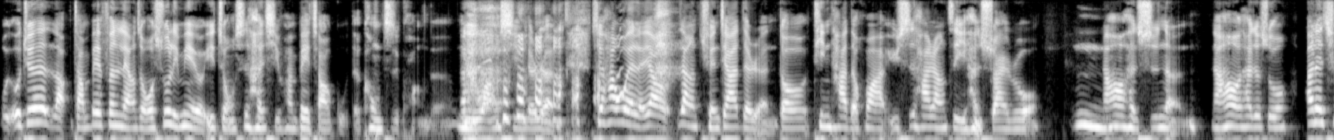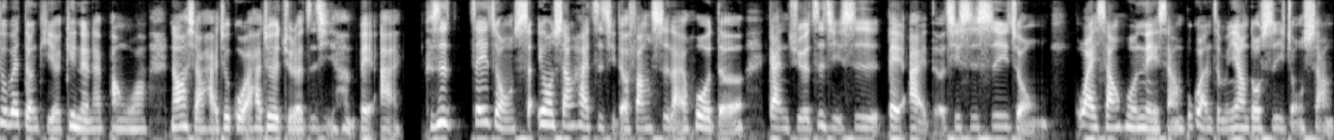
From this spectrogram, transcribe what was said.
我我觉得老长辈分两种，我书里面有一种是很喜欢被照顾的控制狂的女王型的人，所以他为了要让全家的人都听他的话，于是他让自己很衰弱，嗯，然后很失能，然后他就说：“啊，那去被等起了，给人来帮我。”然后小孩就过来，他就会觉得自己很被爱。可是这一种伤用伤害自己的方式来获得感觉自己是被爱的，其实是一种外伤或内伤，不管怎么样都是一种伤。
